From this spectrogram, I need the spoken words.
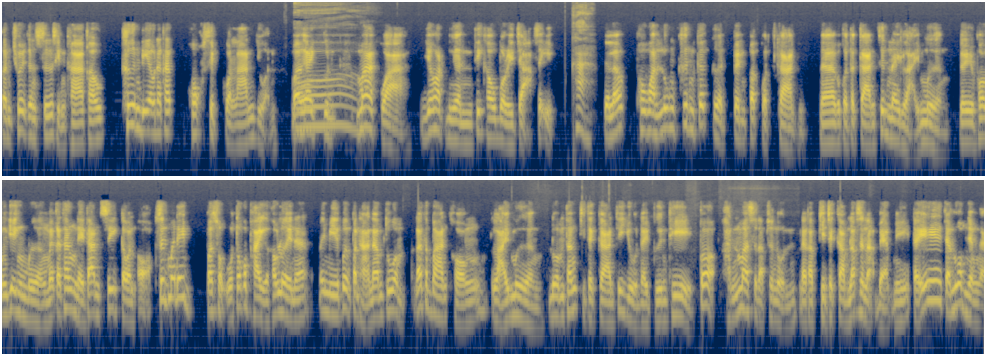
กันช่วยกันซื้อสินค้าเขาคืนเดียวนะครับ 60 กว่าล้านหยวนว่าไงคุณมากกว่ายอดเงินที่เขาบริจาคซะอีกแต่แล้วพอวันรุ่งขึ้นก็เกิดเป็นปรากฏการณ์ นะปรากฏการณ์ขึ้นในหลายเมือง โดยเฉพาะยิ่งเมืองแม้กระทั่งในด้านซีกตะวันออก ซึ่งไม่ได้ประสบอุทกภัยกับเขาเลยนะ ไม่มีเรื่องปัญหาน้ำท่วม รัฐบาลของหลายเมือง รวมทั้งกิจการที่อยู่ในพื้นที่ ก็หันมาสนับสนุนนะครับกิจกรรมลักษณะแบบนี้ แต่จะร่วมยังไง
